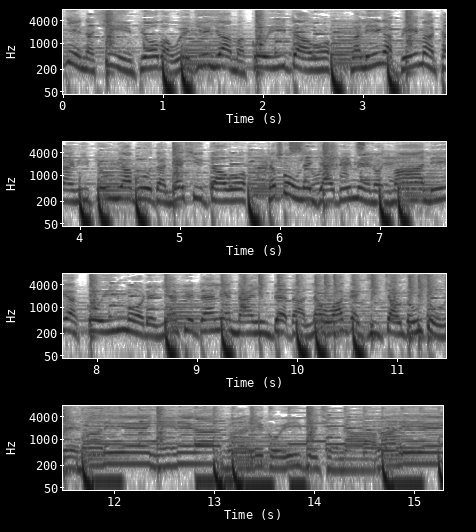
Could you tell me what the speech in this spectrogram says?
စားကျင်တာရှိရင်ပြောပါဝယ်ကြေးရမှာကိုကြီးတောင်းငါလေးကဘေးမှာထိုင်ပြီးပြုံးများဖို့သာလက်ရှိတောင်းဓပုံလည်းရိုက်ပေးမယ်တော့ညီမလေးကကိုကြီးမော်တယ်ရန်ဖြစ်တန်းလေးအနိုင်ယူတတ်တာလက်ဝါးကကြီးကြောက်တုံးဆိုပဲငါလေးရဲ့ရင်တွေကငါလေးကိုကြီးဖြစ်ချင်တာငါလေးရဲ့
